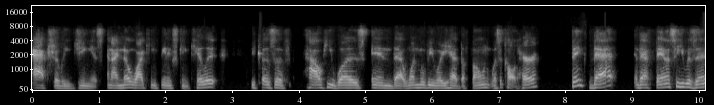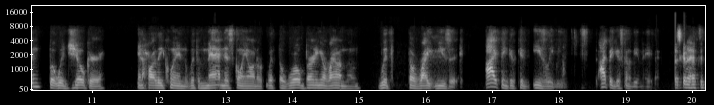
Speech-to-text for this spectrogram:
actually genius. And I know Joaquin Phoenix can kill it because of how he was in that one movie where he had the phone. Was it called? Her. Think that and that fantasy he was in, but with Joker and Harley Quinn, with the madness going on, with the world burning around them, with the right music. I think it could easily be. I think it's going to be amazing. It's going to have to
